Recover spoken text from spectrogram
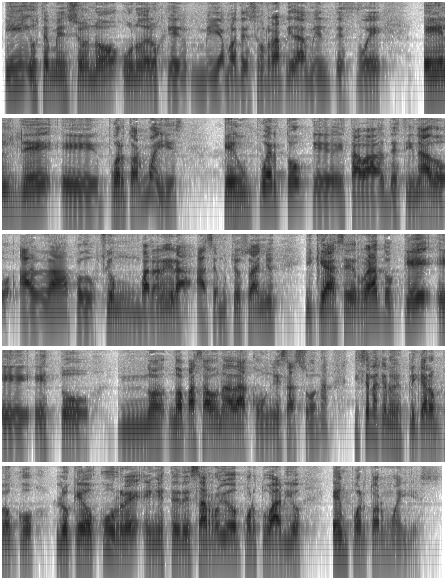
y usted mencionó uno de los que me llamó la atención rápidamente fue el de eh, Puerto Armuelles, que es un puerto que estaba destinado a la producción bananera hace muchos años y que hace rato que eh, esto no, ha pasado nada con esa zona. Quisiera que nos explicara un poco lo que ocurre en este desarrollo portuario en Puerto Armuelles.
